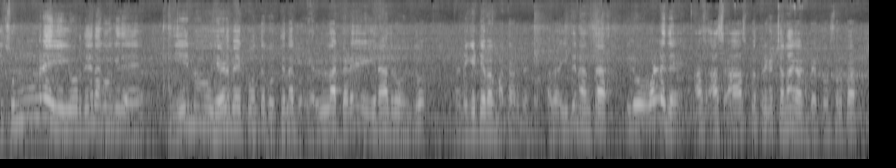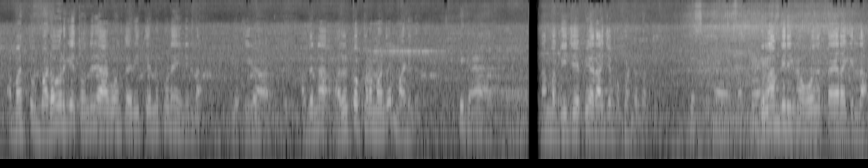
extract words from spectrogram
ಈ ಸುಮ್ಮನೆ ಇವ್ರದ್ದು ಏನಾಗೋಗಿದೆ ಏನು ಹೇಳಬೇಕು ಅಂತ ಗೊತ್ತಿಲ್ಲ. ಎಲ್ಲ ಕಡೆ ಏನಾದರೂ ಒಂದು ನೆಗೆಟಿವ್ ಆಗಿ ಮಾತಾಡಬೇಕು. ಅದು ಇದನ್ನ ಅಂತ ಇದು ಒಳ್ಳೆಯದೇ ಆಸ್- ಆಸ್- ಆಸ್ಪತ್ರೆಗೆ ಚೆನ್ನಾಗಾಗಬೇಕು. ಸ್ವಲ್ಪ ಮತ್ತು ಬಡವರಿಗೆ ತೊಂದರೆ ಆಗುವಂಥ ರೀತಿಯಲ್ಲೂ ಕೂಡ ಏನಿಲ್ಲ. ಈಗ ಅದನ್ನು ಅಲ್ಪ ಪ್ರಮಾಣದಲ್ಲಿ ಮಾಡಿದೆ. ಈಗ ನಮ್ಮ ಬಿ ಜೆ ಪಿಯ ರಾಜ್ಯ ಮುಖಂಡರು ಗುಲಾಮ್ಗಿರಿಗೆ ನಾವು ಹೋದಕ್ಕೆ ತಯಾರಾಗಿಲ್ಲ.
